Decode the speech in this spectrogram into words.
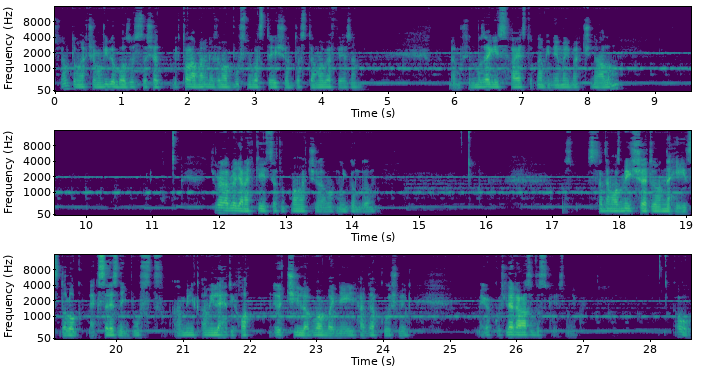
És nem tudom megcsinálom a videóban az összeset, még talán megnézem a busz meg a station-t, aztán majd befejezem. Mert most nem az egész heistot nem hinném, hogy megcsinálom. Csak legalább legyen egy két szetut, már megcsinálom, úgy gondolom. Az, szerintem az mégse olyan nehéz dolog megszerezni egy buszt, ami, ami lehet, hogy 6 5 csillag van, vagy 4, hát de akkor is még, még akkor is lerázod, az kész mondjuk. Ó,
